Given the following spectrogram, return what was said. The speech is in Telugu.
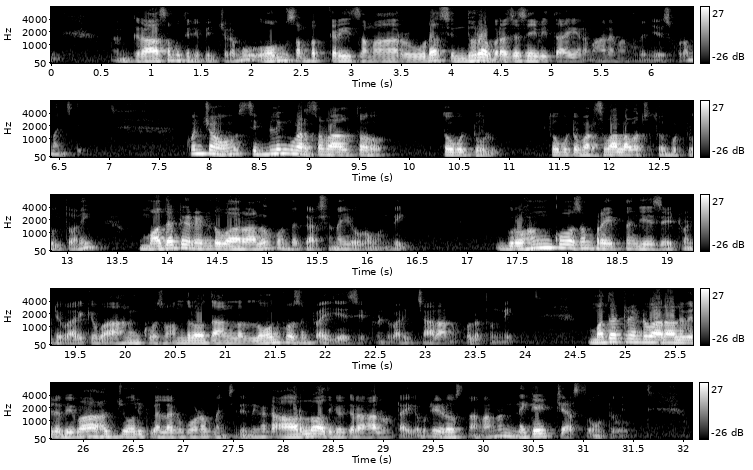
గ్రాసము తినిపించడము ఓం సంపత్కరీ సమారూఢ సింధుర వ్రజ సేవితాయి అని అనే మంత్రం చేసుకోవడం మంచిది. కొంచెం సిబ్లింగ్ వరుస వాళ్ళతో తోబుట్టువులు తోబుట్టు వరుస వాళ్ళు అవ్వచ్చు తోబుట్టువులతోని మొదటి రెండు వారాలు కొంత ఘర్షణ యోగం ఉంది. గృహం కోసం ప్రయత్నం చేసేటువంటి వారికి వాహనం కోసం అందులో దానిలో లోన్ కోసం ట్రై చేసేటువంటి వారికి చాలా అనుకూలత ఉంది. మొదటి రెండు వారాలు వీళ్ళు వివాహ జోలికి వెళ్ళకపోవడం మంచిది. ఎందుకంటే ఆరులో అధిక గ్రహాలు ఉంటాయి కాబట్టి ఏడో స్థానాన్ని నెగెట్ చేస్తూ ఉంటుంది.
